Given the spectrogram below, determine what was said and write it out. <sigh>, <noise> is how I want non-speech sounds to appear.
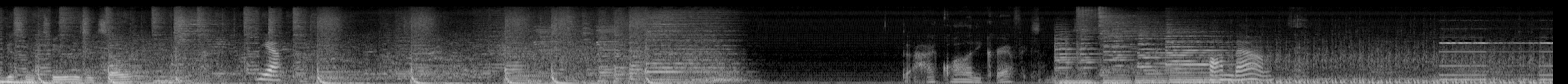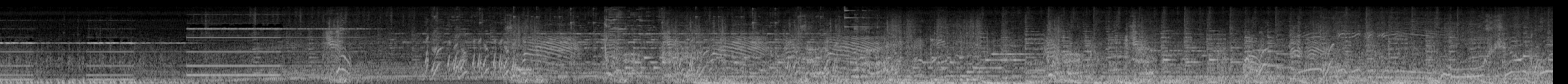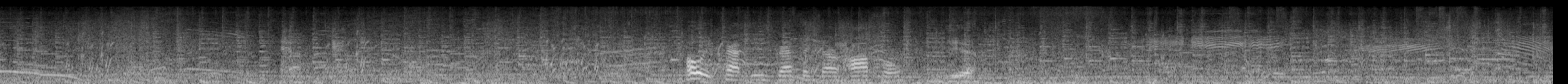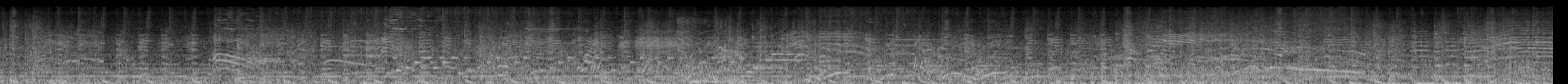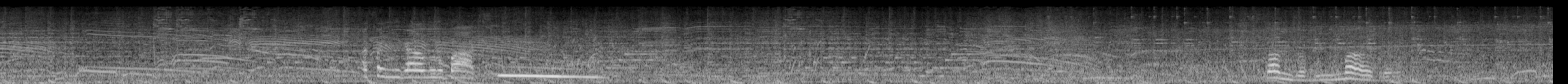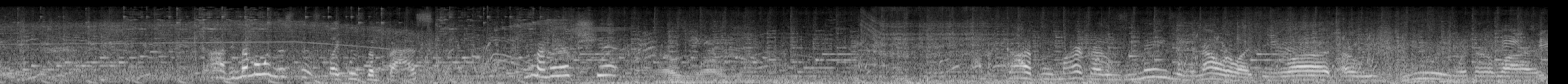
I'm guessing two is accelerate. Yeah. The high quality graphics. Calm down. Crap, these graphics are awful. Yeah. I finally got a little box. Woo. Sons of mother. God, do you remember ah, when this like was the best? You remember that shit? That was ago. Oh my god, Blue Mario Kart was amazing, and now we're like, what are we doing with our lives?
